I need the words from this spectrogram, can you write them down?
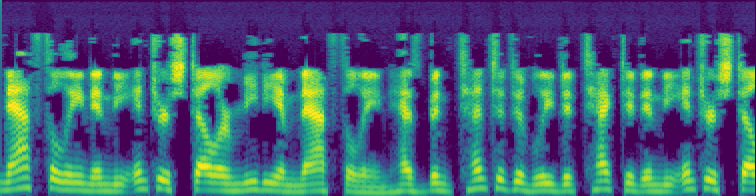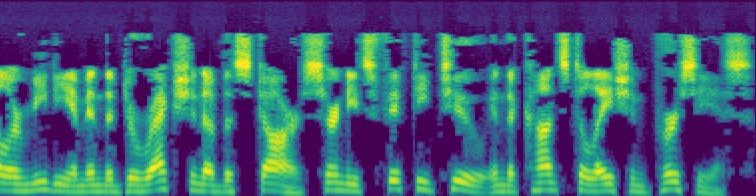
Naphthalene in the interstellar medium Naphthalene has been tentatively detected in the interstellar medium in the direction of the star Cernis 52 in the constellation Perseus.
